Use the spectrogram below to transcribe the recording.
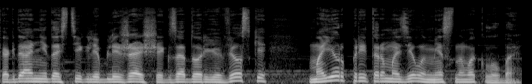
Когда они достигли ближайшей к задорью вёски, майор притормозил у местного клуба.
